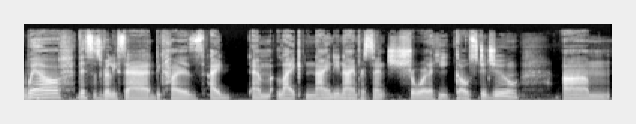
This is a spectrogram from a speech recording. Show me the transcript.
Well, this is really sad because I am like 99% sure that he ghosted you. Um,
